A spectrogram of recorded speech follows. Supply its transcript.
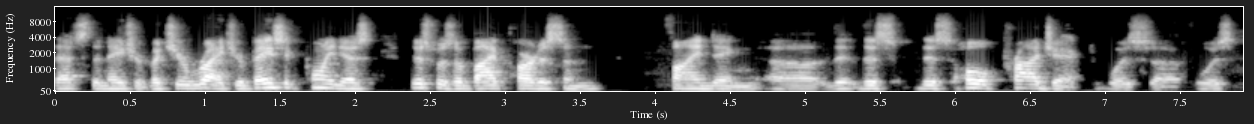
that's the nature. But you're right. Your basic point is this was a bipartisan finding uh, th- this this whole project was uh, was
